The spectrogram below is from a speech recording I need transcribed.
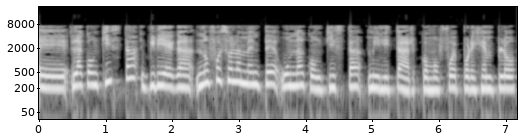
eh, la conquista griega no fue solamente una conquista militar, como fue, por ejemplo,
